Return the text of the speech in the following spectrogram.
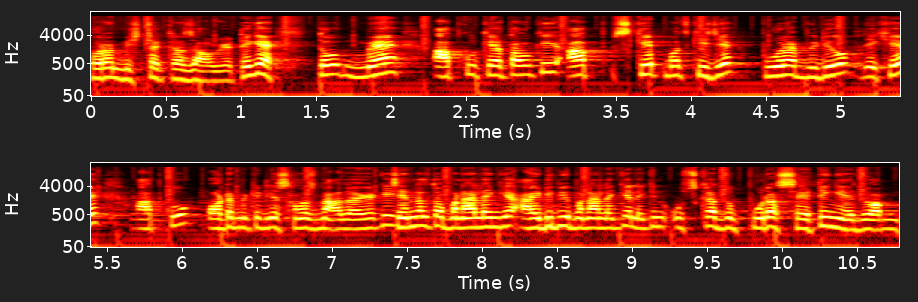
थोड़ा मिस्टेक कर जाओगे, ठीक है? तो मैं आपको कहता हूँ कि आप स्केप मत कीजिए, पूरा वीडियो देखिए, आपको ऑटोमेटिकली समझ में आ जाएगा कि चैनल तो बना लेंगे आईडी भी बना लेंगे, लेकिन उसका जो पूरा सेटिंग है, जो हम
